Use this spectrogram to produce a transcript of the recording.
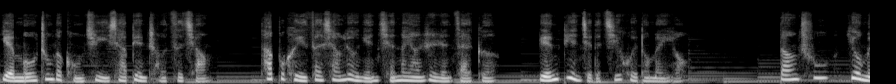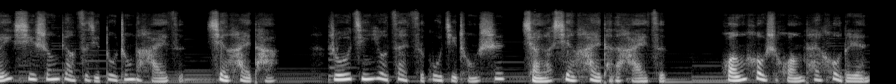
眼眸中的恐惧一下变成了自强。他不可以再像六年前那样任人宰割，连辩解的机会都没有。当初又没牺牲掉自己肚中的孩子，陷害他，如今又再次故技重施，想要陷害他的孩子。皇后是皇太后的人，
